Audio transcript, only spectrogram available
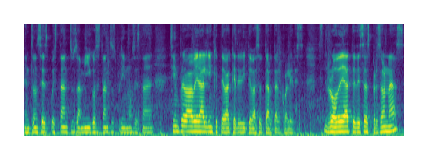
Entonces, pues están tus amigos, están tus primos, están siempre va a haber alguien que te va a querer y te va a aceptar tal cual eres. Rodéate de esas personas.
